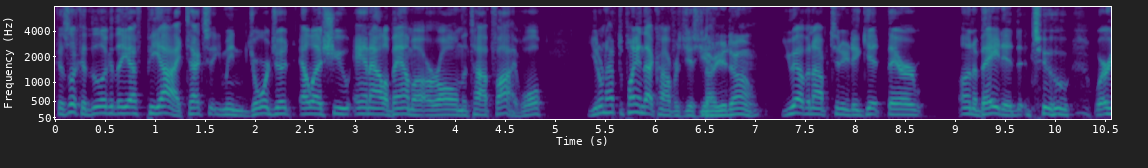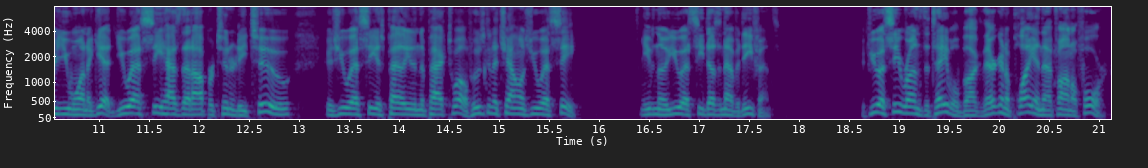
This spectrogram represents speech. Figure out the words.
because look at look at the FPI, Texas. You mean, Georgia, LSU, and Alabama are all in the top five. Well, you don't have to play in that conference just yet. No, you don't. You have an opportunity to get there unabated to where you want to get. USC has that opportunity too because USC is playing in the Pac-12. Who's going to challenge USC? Even though USC doesn't have a defense. If USC runs the table, Buck, they're going to play in that Final Four.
